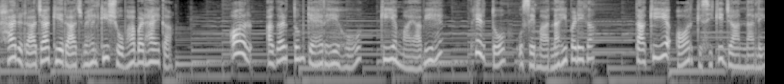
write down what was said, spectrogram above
हर राजा के राजमहल की शोभा बढ़ाएगा। और अगर तुम कह रहे हो कि ये मायावी है, फिर तो उसे मारना ही पड़ेगा। ताकि ये और किसी की जान ना ले।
